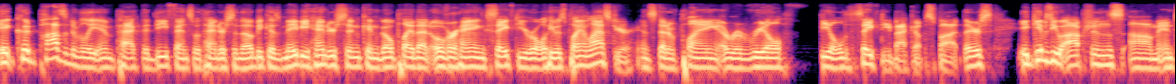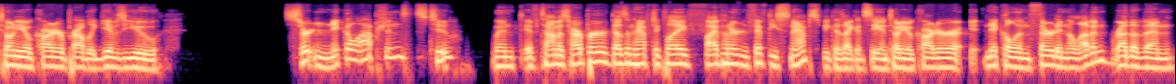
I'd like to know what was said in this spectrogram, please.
it could positively impact the defense with Henderson though, because maybe Henderson can go play that overhang safety role he was playing last year instead of playing a real field safety backup spot. There's it gives you options. Um, Antonio Carter probably gives you certain nickel options too. When if Thomas Harper doesn't have to play 550 snaps, because I could see Antonio Carter eh, nickel in third and eleven rather than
